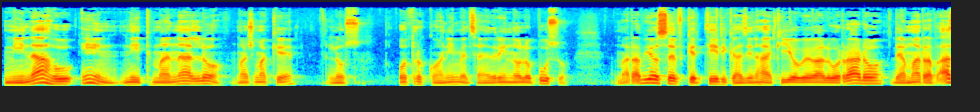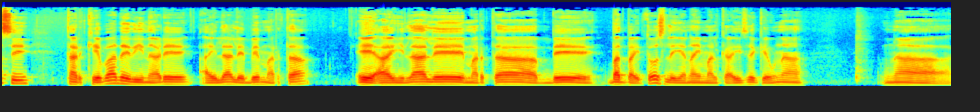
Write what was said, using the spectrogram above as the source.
Minahu in nitmana lo, más que los otros kohanim, el Sanedrín no lo puso. Amar Yosef, que tirka, aquí yo veo algo raro, de Amar Rav Asi, tarkeba de dinaré, ailale be marta, eh, Aguilale Marta B. Bad Baitos le Yanay Malka dice que una, una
